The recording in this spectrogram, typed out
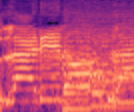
Light it up, light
